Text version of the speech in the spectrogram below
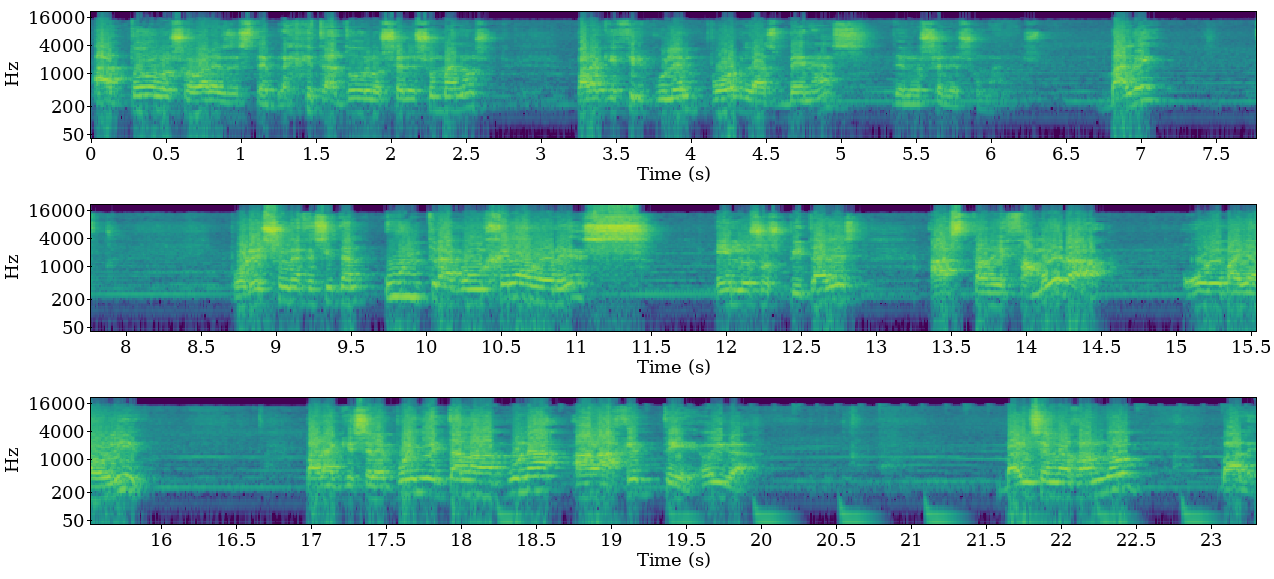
a todos los hogares de este planeta, a todos los seres humanos, para que circulen por las venas de los seres humanos. ¿Vale? Por eso necesitan ultracongeladores en los hospitales hasta de Zamora o de Valladolid para que se le pueda inyectar la vacuna a la gente. Oiga, ¿vais enlazando? Vale.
